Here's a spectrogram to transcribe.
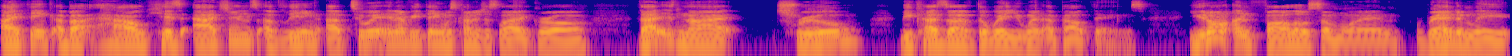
I think about how his actions of leading up to it and everything was kind of just like, girl, that is not true because of the way you went about things you don't unfollow someone randomly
